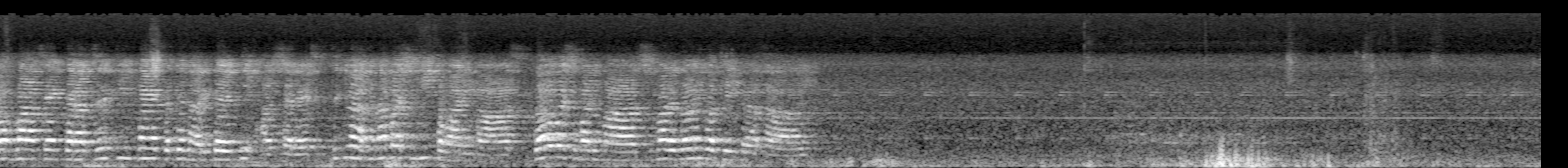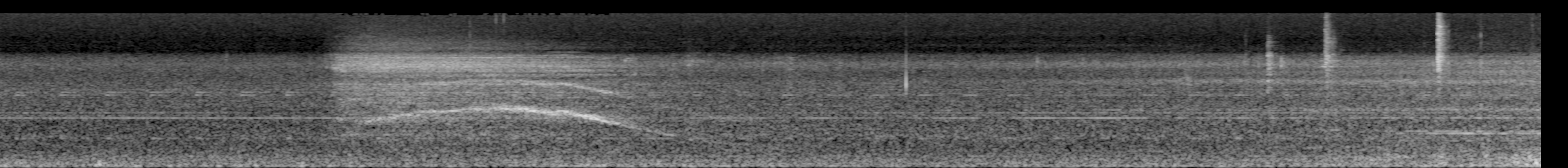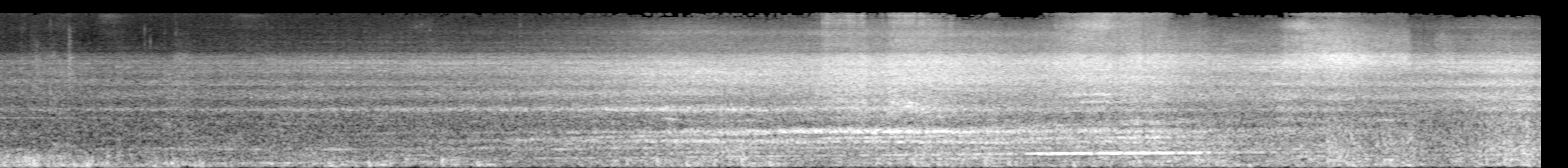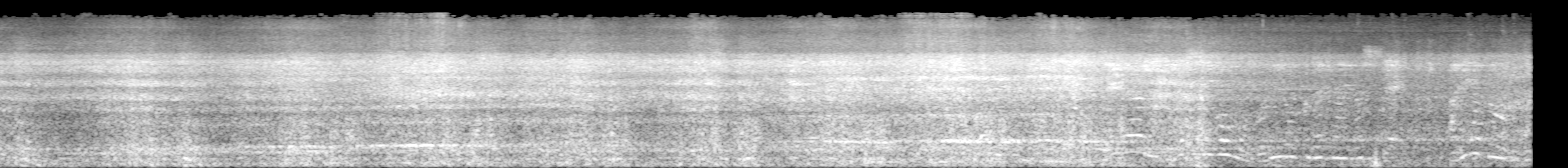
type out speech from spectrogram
4番線から通勤快速成田行き発車です。次は船橋に停まります。ドアが閉まります。閉まるドアにご注意ください。ありがとうございます。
